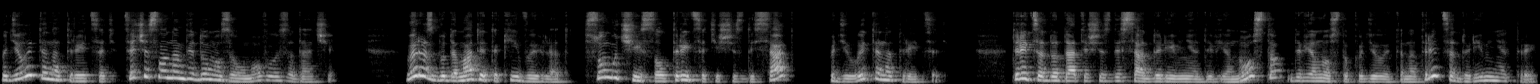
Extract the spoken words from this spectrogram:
Поділити на 30 – це число нам відомо за умовою задачі. Вираз буде мати такий вигляд. Суму чисел 30 і 60 поділити на 30. 30 додати 60 дорівнює 90, 90 поділити на 30 дорівнює 3.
